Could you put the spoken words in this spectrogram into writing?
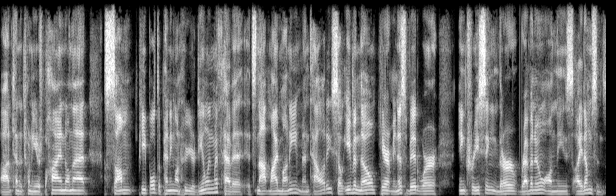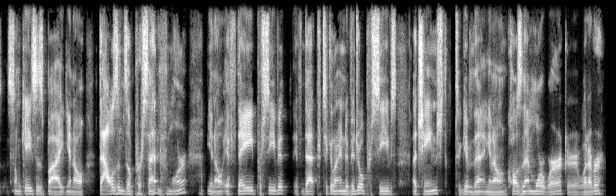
uh, 10 to 20 years behind on that. Some people, depending on who you're dealing with, have a it's not my money mentality. So even though here at Municibid, we're increasing their revenue on these items in some cases by you know thousands of percent more. You know if they perceive it if that particular individual perceives a change to give them you know cause them more work or whatever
